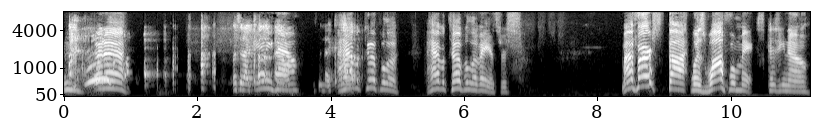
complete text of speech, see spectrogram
but uh, Was it a cup? anyhow, Al? Was it a I have a couple of I have a couple of answers. My first thought was waffle mix because you know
